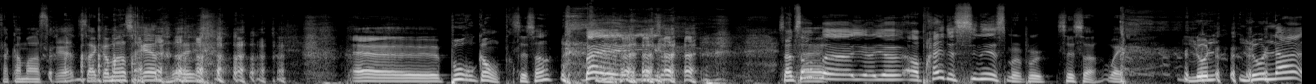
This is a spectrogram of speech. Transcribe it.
Ça commence raide. ça commence raide. ouais. Euh, pour ou contre, c'est ça? Ben, ça me semble Euh, euh, y a- y a empreint de cynisme un peu. C'est ça, ouais. Lola, Lola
